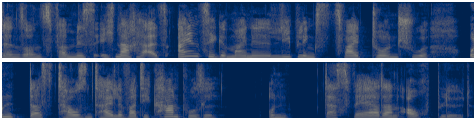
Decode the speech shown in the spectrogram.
Denn sonst vermisse ich nachher als einzige meine Lieblings-Zweitturnschuhe und das Tausendteile Vatikan-Puzzle. Und das wäre dann auch blöd.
